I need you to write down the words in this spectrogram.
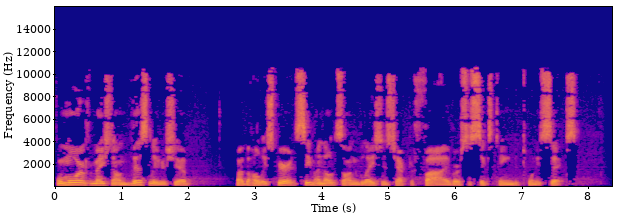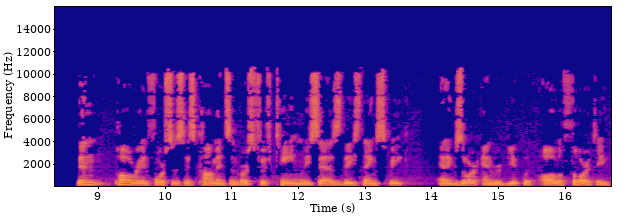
For more information on this leadership, by the Holy Spirit, see my notes on Galatians chapter 5, verses 16 to 26. Then Paul reinforces his comments in verse 15 when he says, These things speak and exhort and rebuke with all authority.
